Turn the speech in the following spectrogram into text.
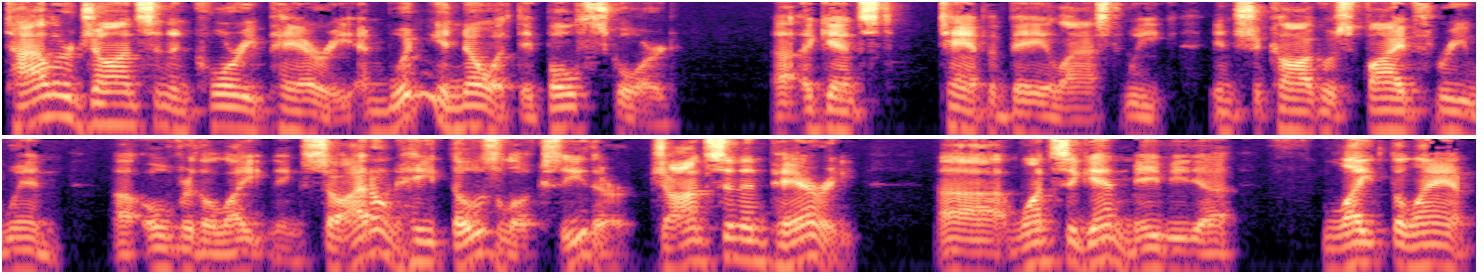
Tyler Johnson and Corey Perry. And wouldn't you know it, they both scored uh, against Tampa Bay last week in Chicago's 5 3 win uh, over the Lightning. So I don't hate those looks either. Johnson and Perry, uh, once again, maybe to light the lamp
